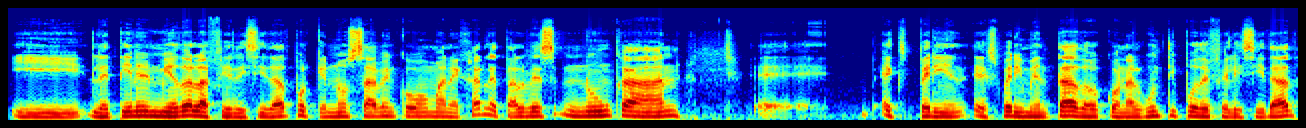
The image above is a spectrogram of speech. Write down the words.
y le tienen miedo a la felicidad porque no saben cómo manejarle. Tal vez nunca han eh, experimentado con algún tipo de felicidad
